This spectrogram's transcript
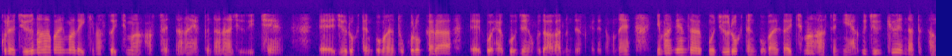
これは17倍までいきますと1万8771円。えー、16.5倍のところから、えー、550円ほど上がるんですけれどもね、今現在はこの16.5倍から1万8219円だと考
